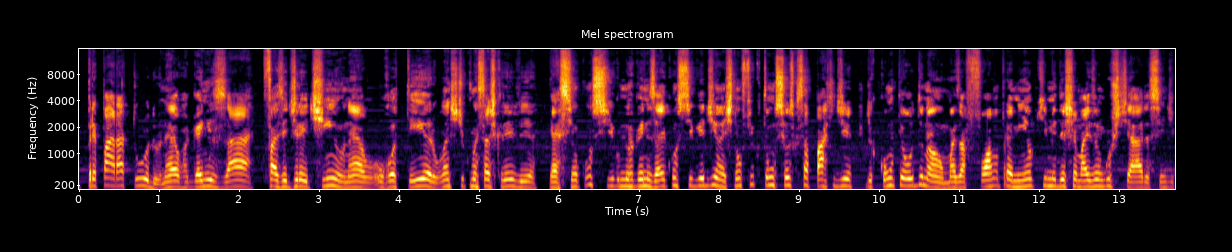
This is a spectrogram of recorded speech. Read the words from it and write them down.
preparar tudo, né? Organizar, fazer direitinho, né? O, o, roteiro antes de começar a escrever. E assim eu consigo me organizar e consigo ir adiante. Não fico tão ansioso com essa parte de, de conteúdo, não. Mas a forma, para mim, é o que me deixa mais angustiado, assim, de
